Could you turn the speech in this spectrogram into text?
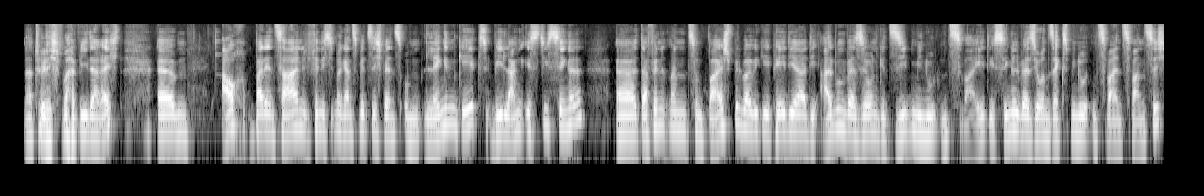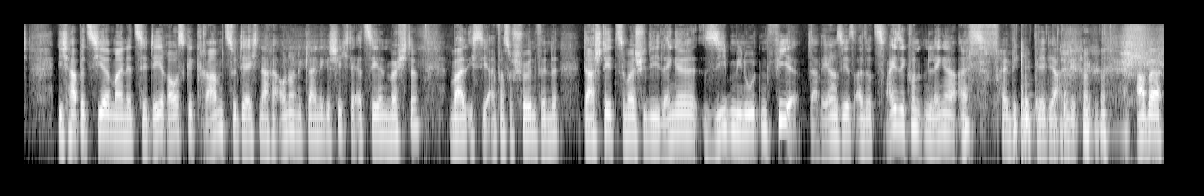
natürlich mal wieder recht. Ähm, auch bei den Zahlen finde ich es immer ganz witzig, wenn es um Längen geht. Wie lang ist die Single? Äh, da findet man zum Beispiel bei Wikipedia, die Albumversion geht 7 Minuten 2, die Single-Version 6 Minuten 22. Ich habe jetzt hier meine CD rausgekramt, zu der ich nachher auch noch eine kleine Geschichte erzählen möchte, weil ich sie einfach so schön finde. Da steht zum Beispiel die Länge 7 Minuten 4. Da wäre sie jetzt also zwei Sekunden länger als bei Wikipedia angegeben. Aber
